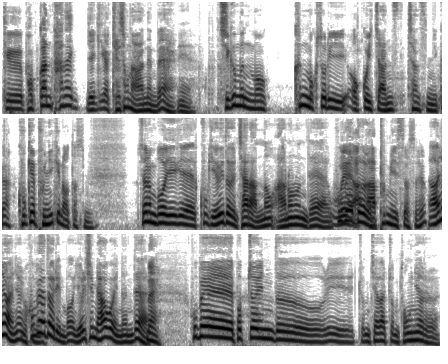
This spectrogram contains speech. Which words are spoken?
그 법관 탄핵 얘기가 계속 나왔는데 예. 지금은 뭐 큰 목소리 얻고 있지 않지 않습니까? 국회 분위기는 어떻습니까? 저는 뭐 이게 국회의도 잘안 안 오는데 후배들 아, 픔이 있었어요? 아니요, 아니요. 후배들이 네. 뭐 열심히 하고 있는데 네. 후배 법조인들이 좀 제가 좀 독려를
